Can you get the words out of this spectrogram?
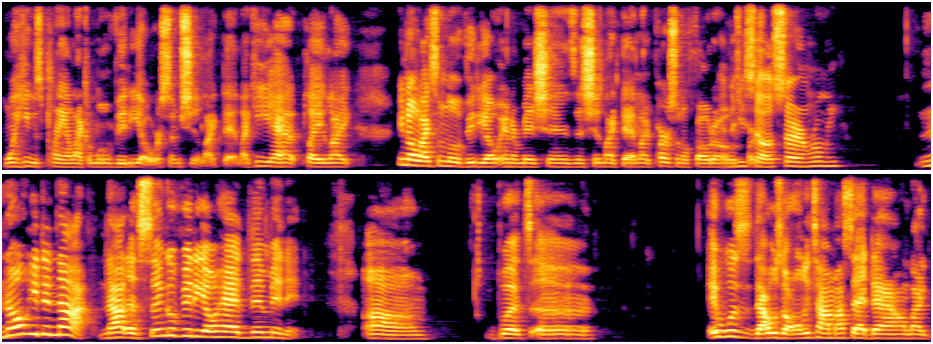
when he was playing like a little video or some shit like that. Like he had played like you know like some little video intermissions and shit like that, like personal photos. and he personal- saw a certain roomie. no, he did not. Not a single video had them in it. Um, but uh, it was that was the only time I sat down. Like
